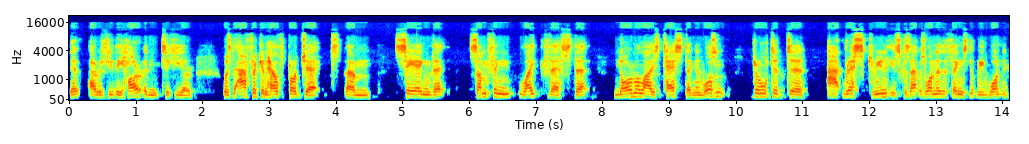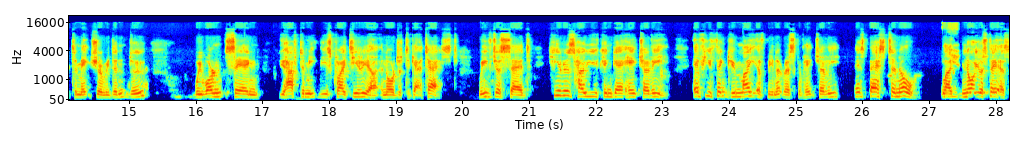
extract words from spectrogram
that I was really heartened to hear was the African Health Project um, saying that something like this that normalized testing and wasn't promoted to at risk communities because that was one of the things that we wanted to make sure we didn't do. We weren't saying you have to meet these criteria in order to get a test. We've just said, here is how you can get HIV. If you think you might have been at risk of HIV, it's best to know. Like, yeah. know your status.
